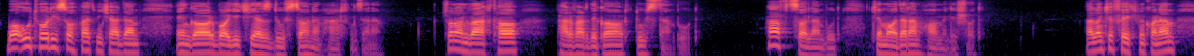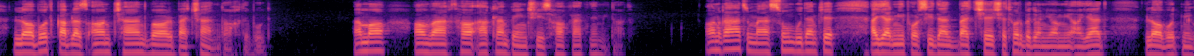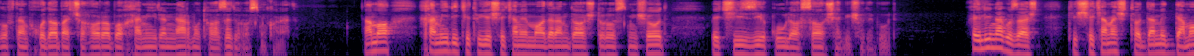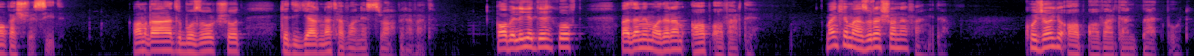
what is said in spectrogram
با او طوری صحبت می کردم انگار با یکی از دوستانم حرف می زنم. چون آن وقتها پروردگار دوستم بود هفت سالم بود که مادرم حامله شد الان که فکر می کنم لابد قبل از آن چند بار بچه انداخته بود اما آن وقتها عقلم به این چیزها قد نمی‌داد. آنقدر معصوم بودم که اگر میپرسیدند بچه چطور به دنیا می آید لابد می گفتم خدا بچه ها را با خمیر نرم و تازه درست می کند اما خمیری که توی شکم مادرم داشت درست می شد به چیزی قولاسا شبیه شده بود. خیلی نگذشت که شکمش تا دم دماغش رسید. آنقدر بزرگ شد که دیگر نتوانست راه برود. قابله ده گفت بدن مادرم آب آورده. من که منظورش را نفهمیدم. کجای آب آوردن بد بود؟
